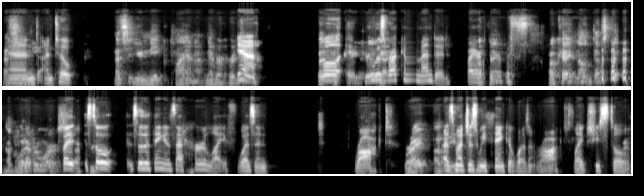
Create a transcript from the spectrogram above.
That's and unique. until That's a unique plan. I've never heard yeah that. Well okay, it, it was guy. recommended by our Okay. therapist okay. No, that's good. Whatever works. but Okay. so so the thing is that her life wasn't rocked right. as much as we think it wasn't rocked. Like she's still Right.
